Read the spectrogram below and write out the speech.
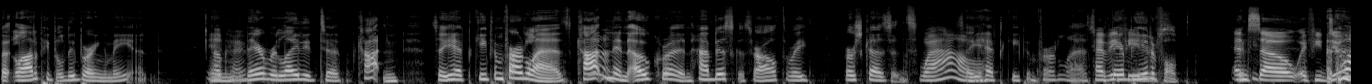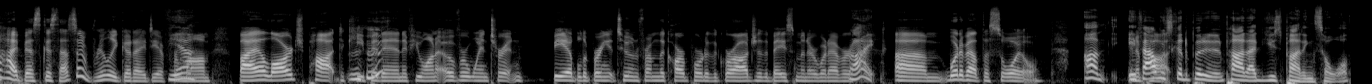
but a lot of people do bring them in. And Okay. they're related to cotton, so you have to keep them fertilized. Cotton and okra and hibiscus are all three first cousins. Wow. So you have to keep them fertilized. But they're feeders. beautiful. And so, if you do a hibiscus, that's a really good idea for Yeah. Mm-hmm. mom. Buy a large pot to keep it in if you want to overwinter it and be able to bring it to and from the carport or the garage or the basement or whatever. Right. Um, what about the soil? Um, if I was going to put it in a pot, I'd use potting soil.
